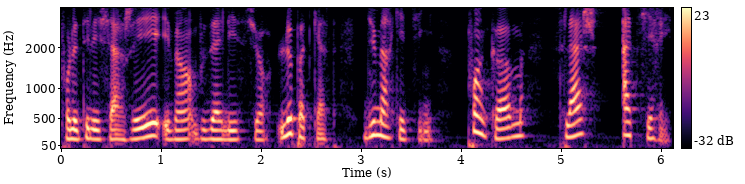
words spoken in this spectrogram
Pour le télécharger, eh ben, vous allez sur le podcast du marketing.com slash attirer.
